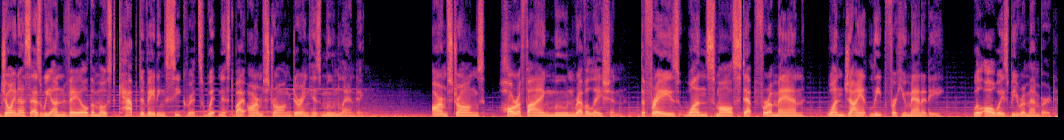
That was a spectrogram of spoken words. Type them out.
Join us as we unveil the most captivating secrets witnessed by Armstrong during his moon landing. Armstrong's horrifying moon revelation, the phrase, one small step for a man, one giant leap for humanity, will always be remembered.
